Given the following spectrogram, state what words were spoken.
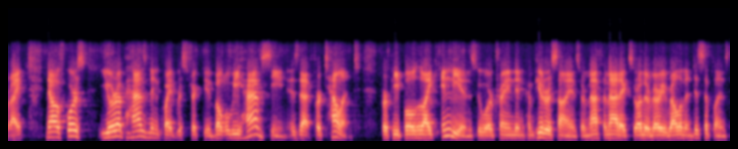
right? Now, of course, Europe has been quite restrictive, but what we have seen is that for talent, for people like Indians who are trained in computer science or mathematics or other very relevant disciplines,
